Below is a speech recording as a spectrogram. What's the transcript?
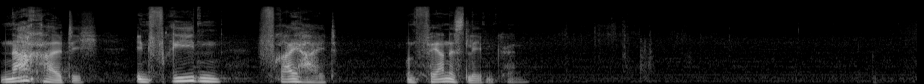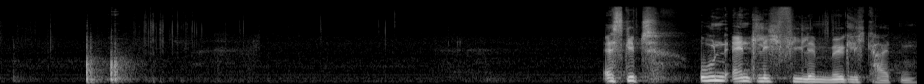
nachhaltig in Frieden, Freiheit und Fairness leben können. Es gibt unendlich viele Möglichkeiten,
